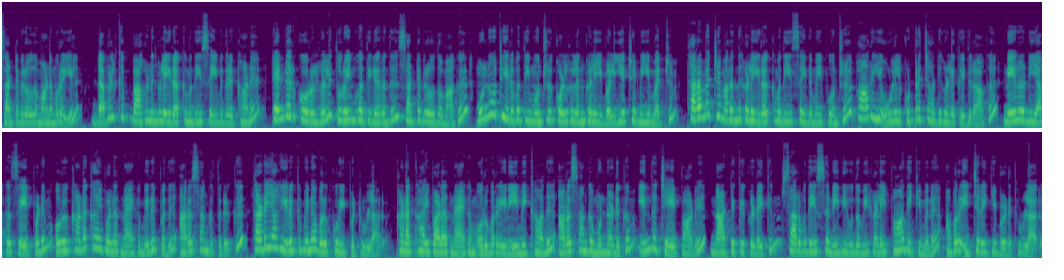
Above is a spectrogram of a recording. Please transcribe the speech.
சட்டவிரோதமான முறையில் டபுள் கப் வாகனங்களை இறக்குமதி செய்வதற்கான டெண்டர் கோரல்கள் துறைமுகத்திலிருந்து சட்டவிரோதமாக முன்னூற்றி இருபத்தி மூன்று கொள்கலன்களை வெளியேற்றமை மற்றும் தரமற்ற மருந்துகளை இறக்குமதி செய்தமை போன்ற பாரிய ஊழல் குற்றச்சாட்டுகளுக்கு எதிராக நேரடியாக செயற்படும் ஒரு கணக்காய்வாளர் நாயகம் இருப்பது அரசாங்கத்திற்கு தடையாக இருக்கும் என அவர் குறிப்பிட்டுள்ளார். கணக்காய்வாளர் நாயகம் ஒருவரை நியமிக்காது அரசாங்கம் முன்னெடுக்கும் இந்த செயற்பாடு நாட்டுக்கு கிடைக்கும் சர்வதேச நிதி உதவிகளை பாதிக்கும் என அவர் எச்சரிக்கை விடுத்துள்ளார்.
